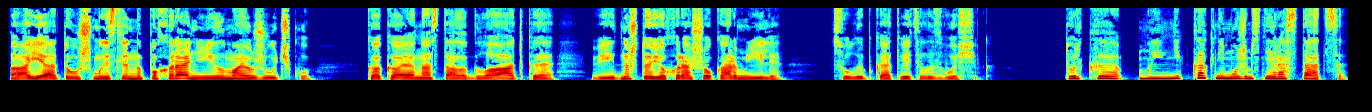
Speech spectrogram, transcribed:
А я-то уж мысленно похоронил мою жучку. Какая она стала гладкая, видно, что ее хорошо кормили, — с улыбкой ответил извозчик. Только мы никак не можем с ней расстаться.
